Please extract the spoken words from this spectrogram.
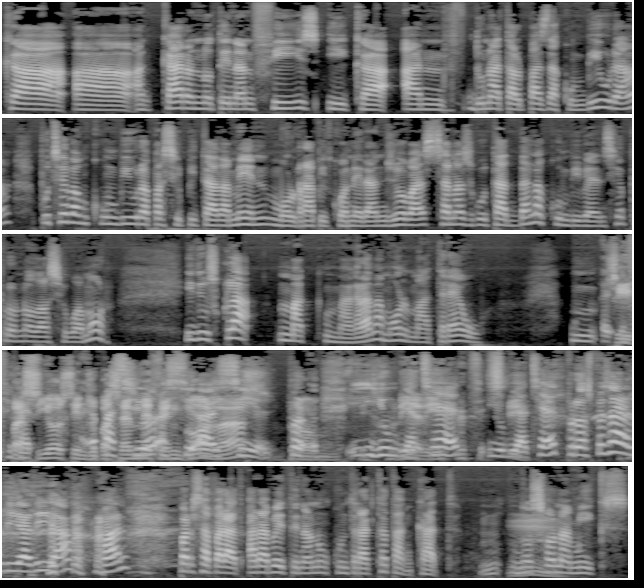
que eh, encara no tenen fills i que han donat el pas de conviure, potser van conviure precipitadament, molt ràpid quan eren joves, s'han esgotat de la convivència però no del seu amor. I dius, clar, m'ag- m'agrada molt, m'atreu, mm, he Sí, ficat- passió, si ens ho eh, passem bé fent sí, eh, coses, sí, però, però i, un dia, viatget, i un sí. viatget, però després al dia a dia, val? per separat. Ara bé, tenen un contracte tancat. mm? No Mm. són amics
